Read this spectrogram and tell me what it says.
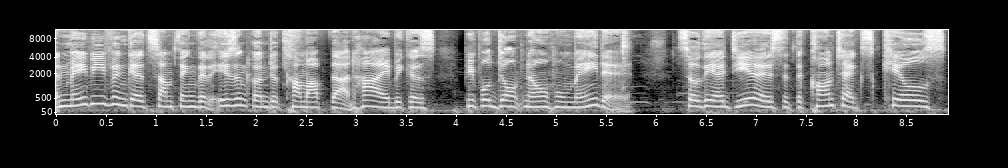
and maybe even get something that isn't going to come up that high because people don't know who made it. So the idea is that the context kills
